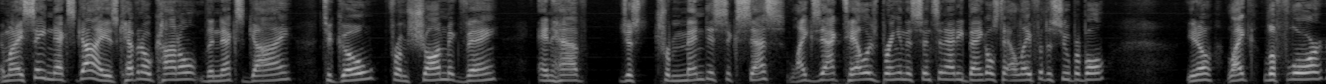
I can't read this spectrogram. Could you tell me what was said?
And when I say next guy, is Kevin O'Connell the next guy to go from Sean McVay and have just tremendous success, like Zac Taylor's bringing the Cincinnati Bengals to LA for the Super Bowl? You know, like LaFleur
